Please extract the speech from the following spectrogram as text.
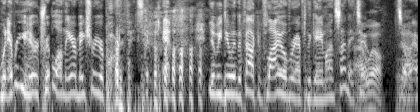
Whenever you hear Tribble on the air, make sure you're a part of it. You'll be doing the Falcon flyover after the game on Sunday too. I will. So Yeah.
